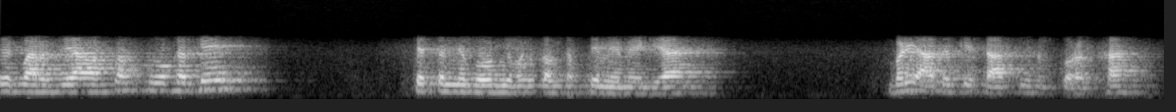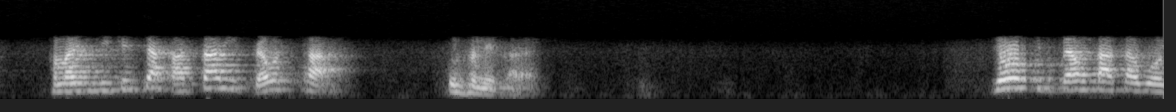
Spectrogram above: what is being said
एक बार गया, स्वस्थ होकर के, चैतन्य गौरी मंडल सप्ते में मैं गया। बड़े आदर के साथ में हमको रखा। हमारी चिकित्सा का सारी व्यवस्था उन्होंने कराई। जो कुछ व्यवस्था था वो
